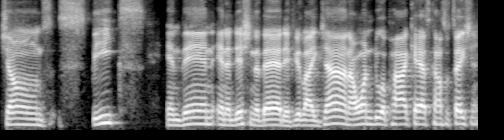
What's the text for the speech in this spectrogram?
Jones speaks. And then, in addition to that, if you're like, John, I want to do a podcast consultation,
